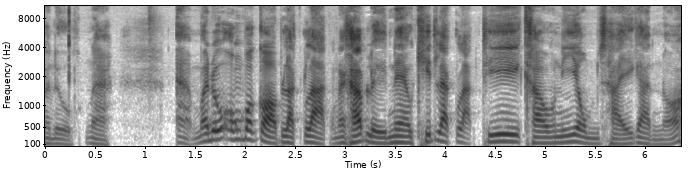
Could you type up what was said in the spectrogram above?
มาดูนะอะมาดูองค์ประกอบหลักๆนะครับ หรือแนวคิดหลักๆ ที่เขานิยมใช้กันเนาะ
